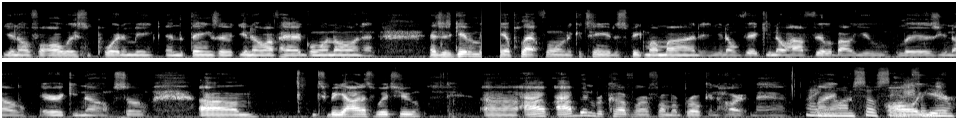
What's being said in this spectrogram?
you know, for always supporting me and the things that, you know, I've had going on and, and just giving me a platform to continue to speak my mind. And, you know, Vic, you know how I feel about you, Liz, you know, Eric, you know. So, um, to be honest with you, uh, I've, I've been recovering from a broken heart, man. I Like, know. I'm so sad all for year.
